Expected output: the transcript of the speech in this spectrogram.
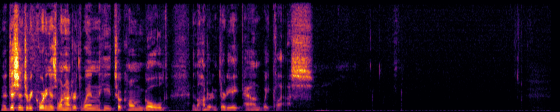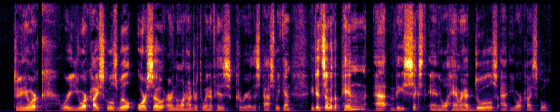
In addition to recording his 100th win, he took home gold in the 138 pound weight class. To New York, where York High School's Will Orso earned the 100th win of his career this past weekend. He did so with a pin at the sixth annual Hammerhead Duels at York High School.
